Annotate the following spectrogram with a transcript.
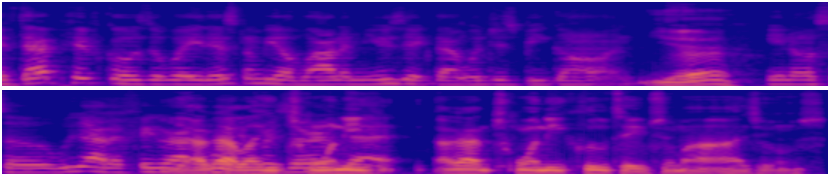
if DatPiff goes away, there's gonna be a lot of music that would just be gone. yeah, You know, so we gotta figure yeah. out. I got to like twenty. That. I got twenty clue tapes in my iTunes.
